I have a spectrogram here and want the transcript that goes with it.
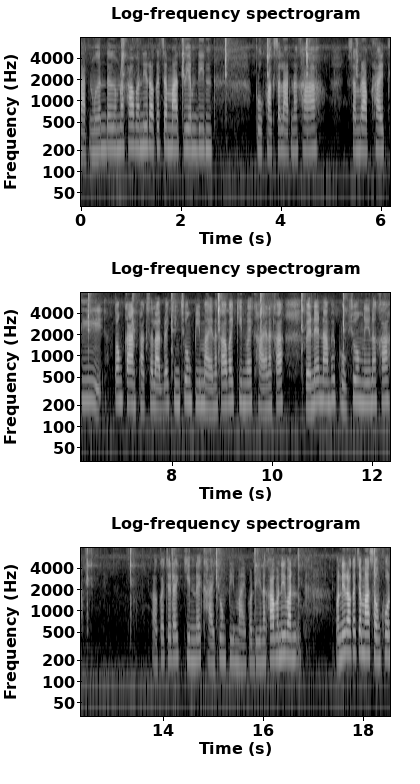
ลัดเหมือนเดิมนะคะ วันนี้เราก็จะมาเตรียมดินปลูกผักสลัดนะคะ สำหรับใครที่ต้องการผักสลัดไว้กินช่วงปีใหม่นะคะ ไว้กินไว้ขายนะคะแหวนแนะนำให้ปลูกช่วงนี้นะคะ เราก็จะได้กินได้ขายช่วงปีใหม่พอดีนะคะ วันนี้วันวันนี้เราก็จะมาสองคน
